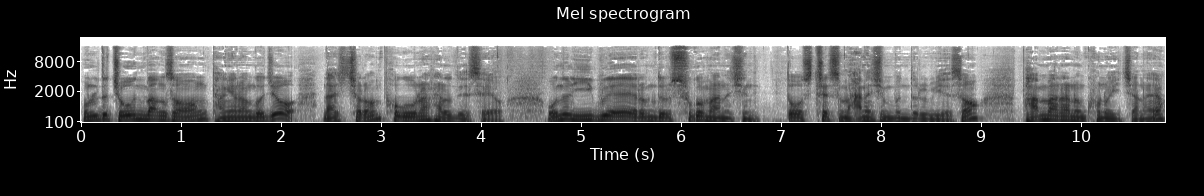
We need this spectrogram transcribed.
오늘도 좋은 방송, 당연한 거죠? 날씨처럼 포근한 하루 되세요. 오늘 2부에 여러분들 수고 많으신 또 스트레스 많으신 분들을 위해서 반말하는 코너 있잖아요.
